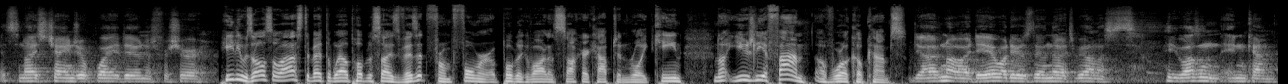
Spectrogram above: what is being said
it's a nice change up way of doing it for sure. Healy was also asked about the well publicised visit from former Republic of Ireland soccer captain Roy Keane, not usually a fan of World Cup camps. Yeah, I have no idea what he was doing there to be honest. He wasn't in camp.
